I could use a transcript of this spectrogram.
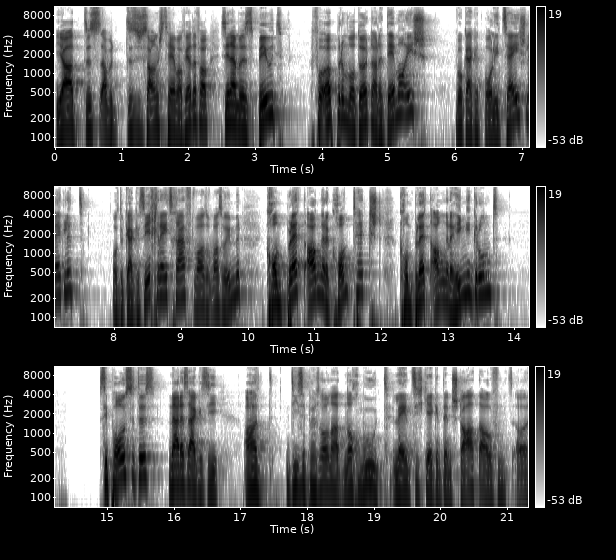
Ja, das, aber das ist ein anderes Thema. Auf jeden Fall, sie nehmen ein Bild von jemandem, der dort an einer Demo ist, der gegen die Polizei schlägt oder gegen Sicherheitskräfte, was, was auch immer. Komplett anderer Kontext, komplett anderer Hintergrund. Sie posten das, dann sagen sie, ah, diese Person hat noch Mut, lehnt sich gegen den Staat auf und, äh,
